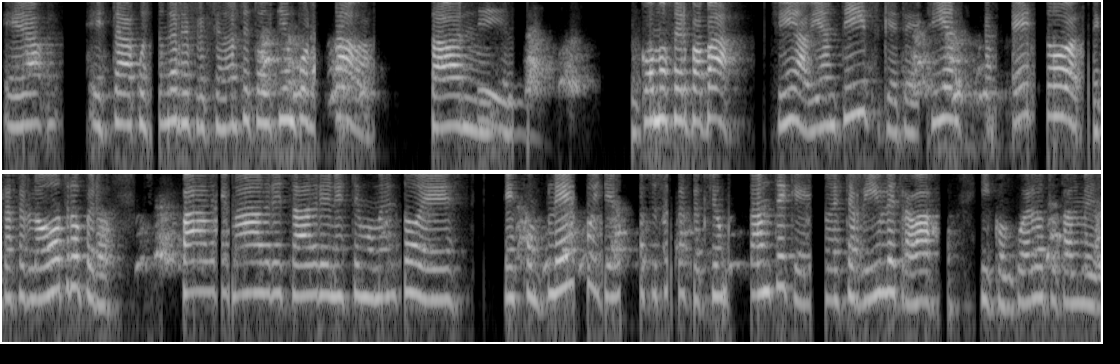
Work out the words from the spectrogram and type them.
era esta cuestión de reflexionarse todo el tiempo no estaba. Estaban Sí, en cómo ser papá, ¿sí? Habían tips que te decían, tenés que hacer esto, tenés que hacer lo otro, pero ser padre, madre, sadre en este momento es, es complejo y lleva un proceso de reflexión constante que eso es terrible trabajo y concuerdo totalmente.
